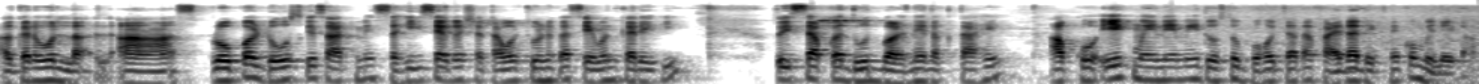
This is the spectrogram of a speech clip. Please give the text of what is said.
अगर वो प्रॉपर डोज के साथ में सही से अगर शतावर चूर्ण का सेवन करेगी तो इससे आपका दूध बढ़ने लगता है। आपको एक महीने में दोस्तों बहुत ज़्यादा फ़ायदा देखने को मिलेगा।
